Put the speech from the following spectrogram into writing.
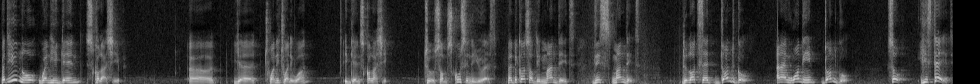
but you know when he gained scholarship, uh, year 2021, he gained scholarship to some schools in the US. But because of the mandate, this mandate, the Lord said, don't go. And I warned him, don't go. So he stayed.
